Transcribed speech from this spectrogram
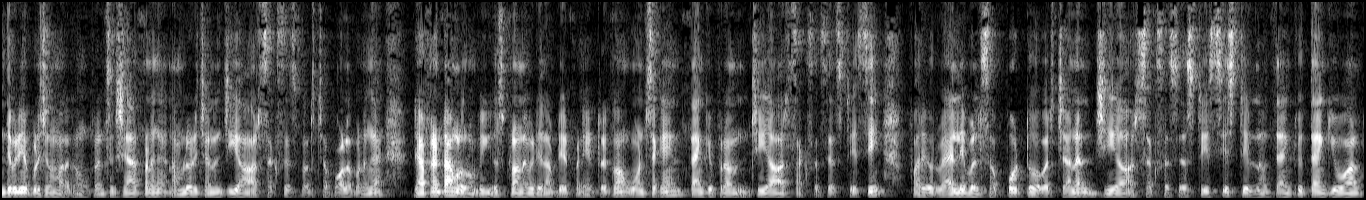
இந்த வீடியோ பிடிச்சா மறக்காம உங்கள் ஃப்ரெண்ட்ஸுக்கு ஷேர் பண்ணுங்கள் நம்மளோட சேனல் ஜிஆர் சக்ஸஸ் படிச்சா ஃபாலோ பண்ணுங்கள் டெஃபினட்டாக உங்களுக்கு ரொம்ப யூஸ்ஃபுல்லான வீடியோ அப்டேட் பண்ணிட்டு இருக்கோம். Once again thank you from GR Success STC for your valuable support to our channel GR Success STC. Still now, thank you. Thank you all.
